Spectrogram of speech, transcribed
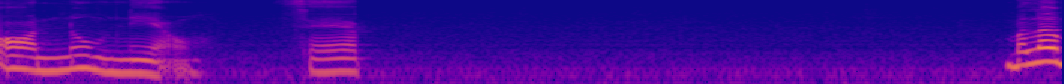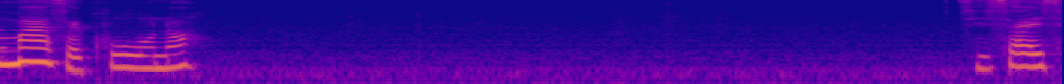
อ่อนนุ่มเหนียวแซ่บมาเริ่มมาสคูเนาะสิใส่ส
